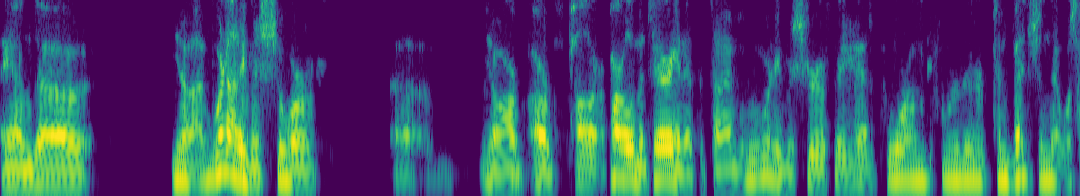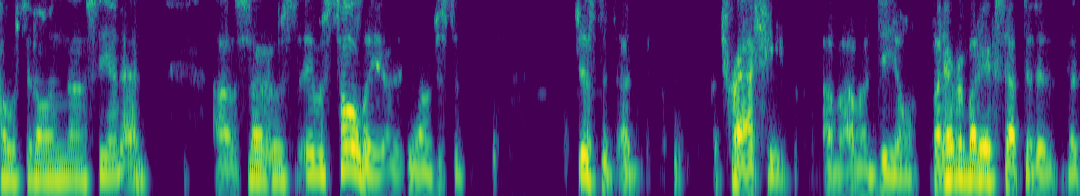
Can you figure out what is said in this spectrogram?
and uh, you know we're not even sure. Uh, you know our our par- parliamentarian at the time, we weren't even sure if they had quorum for their convention that was hosted on uh, CNN. Uh, so it was it was totally uh, you know just a just a, a, a trash heap of, of a deal, but everybody accepted it that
